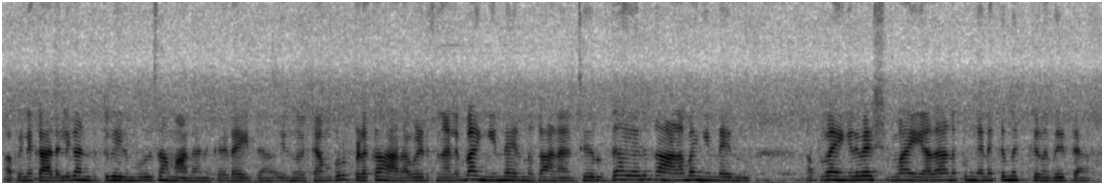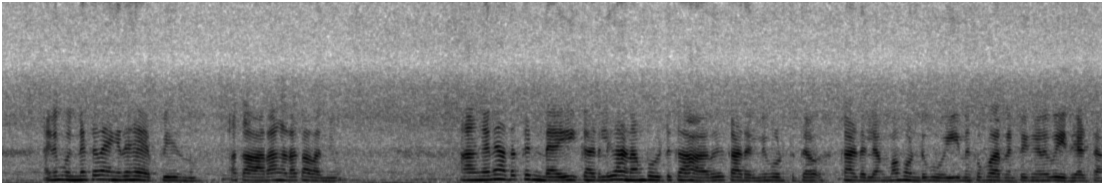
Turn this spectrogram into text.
അപ്പം പിന്നെ കടൽ കണ്ടിട്ട് വരുമ്പോൾ ഒരു സമാധാനക്കേടായിട്ടാണ് ഇരുന്നൂറ്റമ്പത് ഉറുപ്പിയുടെ കാറാണ് മേടിച്ചത്. നല്ല ഭംഗിയുണ്ടായിരുന്നു കാണാൻ. ചെറുതായാലും കാണാൻ ഭംഗി ഉണ്ടായിരുന്നു അപ്പോൾ ഭയങ്കര വിഷമമായി. അതാണ് ഇപ്പം ഇങ്ങനെയൊക്കെ നിൽക്കണത് കേട്ടാ അതിന് മുന്നൊക്കെ ഭയങ്കര ഹാപ്പി ആയിരുന്നു ആ കാറ് അങ്ങടെ കളഞ്ഞു. അങ്ങനെ അതൊക്കെ ഉണ്ടായി. കടൽ കാണാൻ പോയിട്ട് കാറ് കടലിന് കൊടുത്തിട്ട് കടലമ്മ കൊണ്ടുപോയി എന്നൊക്കെ പറഞ്ഞിട്ട് ഇങ്ങനെ വരിക കേട്ടോ.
